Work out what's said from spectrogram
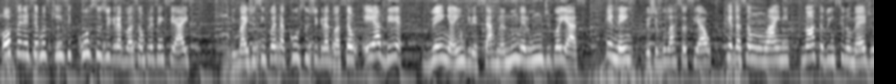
Oferecemos 15 cursos de graduação presenciais e mais de 50 cursos de graduação EAD. Venha ingressar na número 1 de Goiás. Enem, vestibular social, redação online, nota do ensino médio,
